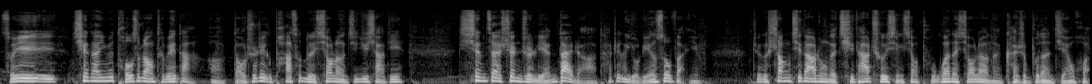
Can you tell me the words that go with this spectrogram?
所以现在因为投诉量特别大啊，导致这个帕萨特的销量急剧下跌，现在甚至连带着啊，它这个有连锁反应，这个上汽大众的其他车型像途观的销量呢开始不断减缓。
